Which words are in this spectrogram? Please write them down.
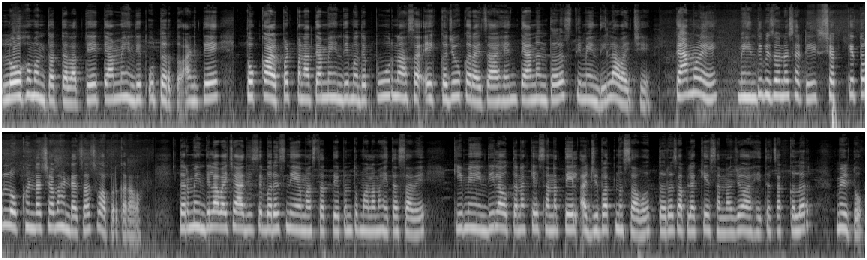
लोह म्हणतात त्याला ते त्या मेहंदीत उतरतं. आणि ते तो काळपटपणा त्या मेहंदीमध्ये पूर्ण असा एकजीव करायचा आहे आणि त्यानंतरच ती मेहंदी लावायची आहे. त्यामुळे मेहंदी भिजवण्यासाठी शक्यतो लोखंडाच्या भांड्याचाच वापर करावा. तर मेहंदी लावायच्या आधीचे बरेच नियम असतात ते पण तुम्हाला माहीत असावे. की मेहंदी लावताना केसांना तेल अजिबात नसावं तरच आपल्या केसांना जो आहे त्याचा कलर मिळतो.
